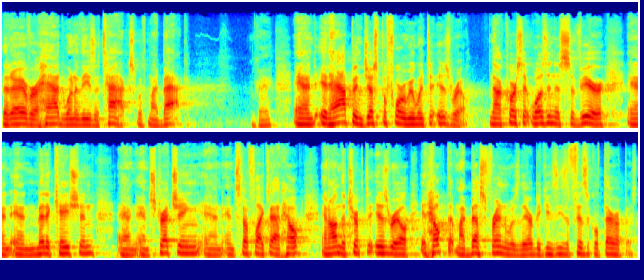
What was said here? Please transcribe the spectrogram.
that I ever had one of these attacks with my back. Okay? And it happened just before we went to Israel. Now, of course, it wasn't as severe, and, and medication and, and stretching and, and stuff like that helped. And on the trip to Israel, it helped that my best friend was there because he's a physical therapist.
